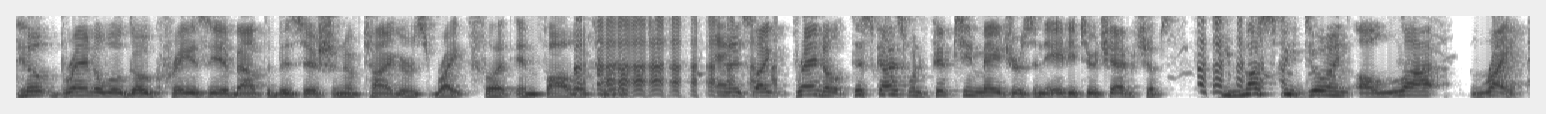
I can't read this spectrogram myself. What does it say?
he'll, Brandel will go crazy about the position of Tiger's right foot in follow through. and it's like, Brandel, this guy's won 15 majors and 82 championships. He must be doing a lot right.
